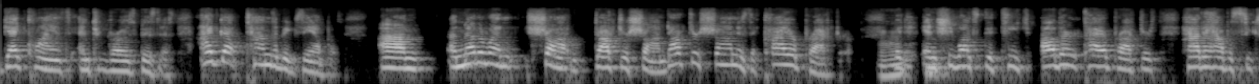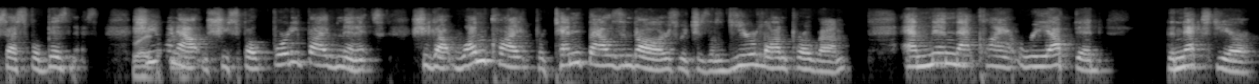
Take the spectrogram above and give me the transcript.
get clients and to grow his business. I've got tons of examples. Um, another one, Sean, Dr. Sean. Dr. Sean is a chiropractor, mm-hmm. but and she wants to teach other chiropractors how to have a successful business. Right. She went out and she spoke 45 minutes. She got one client for $10,000, which is a year long program. And then that client re upped the next year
